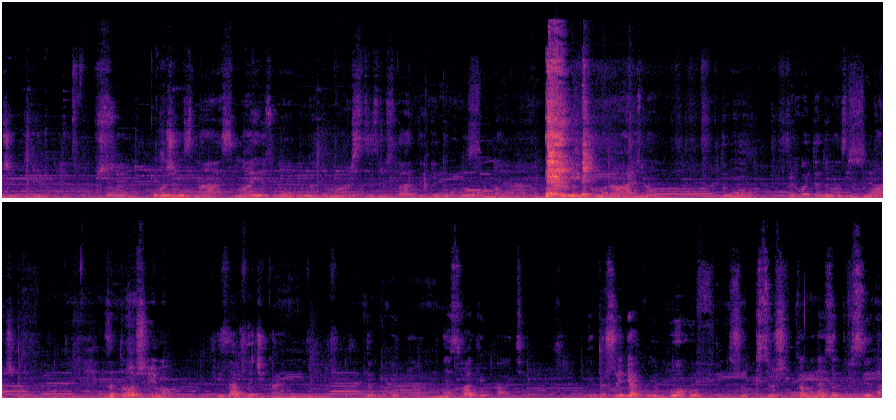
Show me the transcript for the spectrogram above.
в житті. Кожен з нас має змогу на домашці зростати і духовно, і морально. Тому приходьте до нас на домашку, запрошуємо і завжди чекаємо. Доброго дня, мене звати Катя. Я дуже дякую Богу, що Ксюшенька мене запросила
